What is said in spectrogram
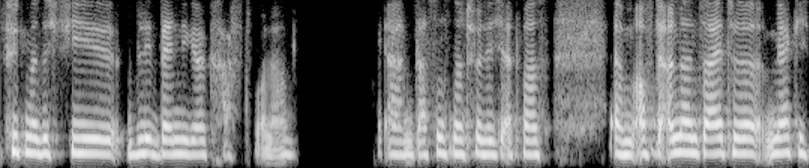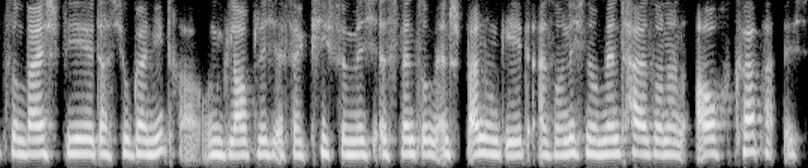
fühlt man sich viel lebendiger, kraftvoller. Ähm, das ist natürlich etwas. Ähm, auf der anderen Seite merke ich zum Beispiel, dass Yoga Nidra unglaublich effektiv für mich ist, wenn es um Entspannung geht. Also nicht nur mental, sondern auch körperlich.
